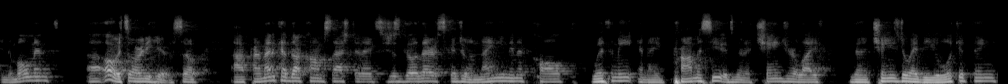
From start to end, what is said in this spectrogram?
in a moment. Uh, oh, it's already here. So uh, primatica.com slash 10x, just go there, schedule a 90 minute call with me. And I promise you, it's going to change your life. It's going to change the way that you look at things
